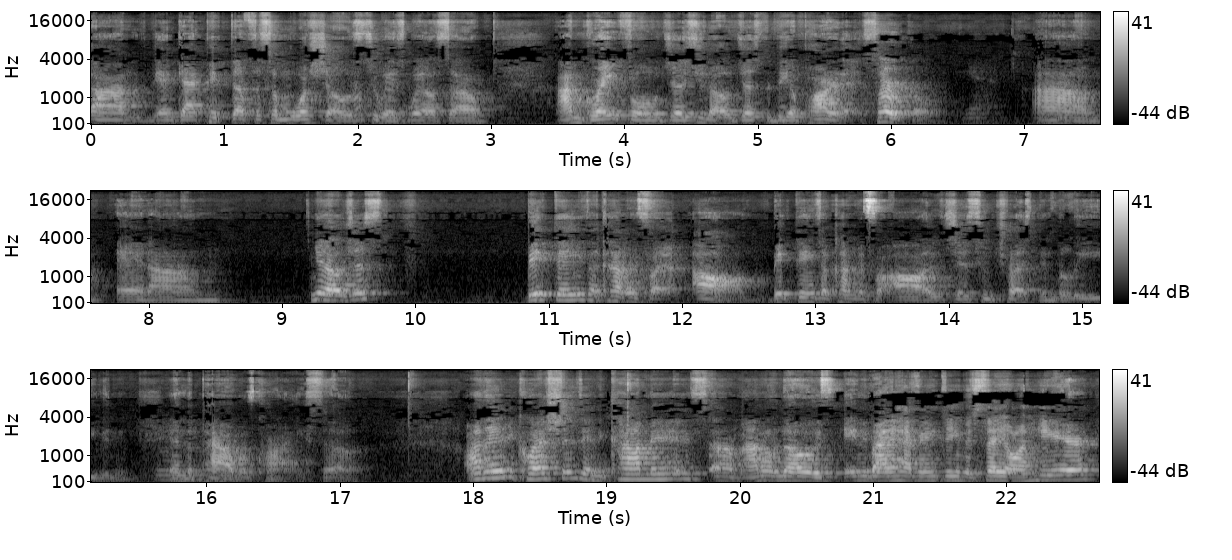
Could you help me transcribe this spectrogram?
Um, they got picked up for some more shows too as well. So I'm grateful just you know just to be a part of that circle. Yeah. Um, and um, you know just big things are coming for all. Big things are coming for all. It's just who trust and believe in, mm-hmm. in the power of Christ. So, are there any questions, any comments? Um, I don't know if anybody have anything to say on here.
